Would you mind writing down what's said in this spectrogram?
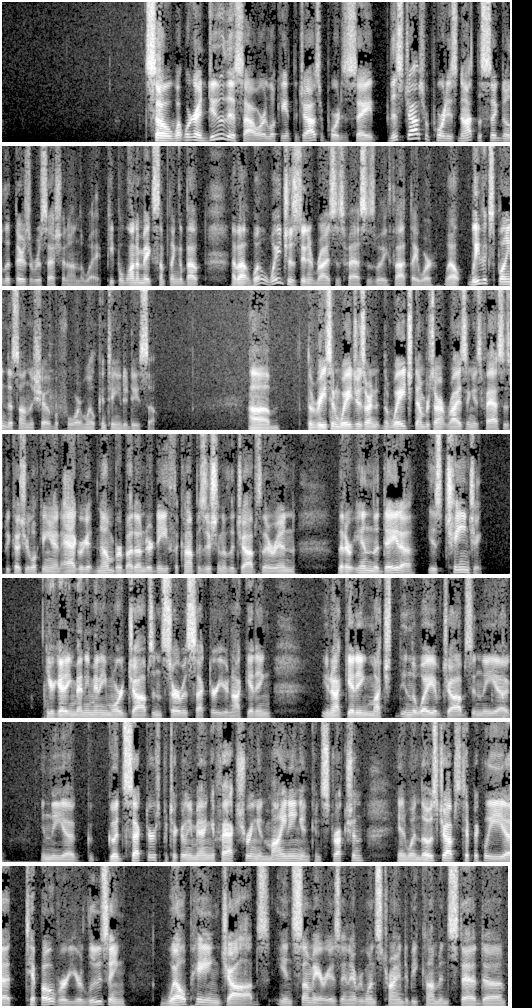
So what we're going to do this hour, looking at the jobs report, is say this jobs report is not the signal that there's a recession on the way. People want to make something about about well, wages didn't rise as fast as we thought they were. Well, we've explained this on the show before, and we'll continue to do so. Um, the reason wages are the wage numbers aren't rising as fast is because you're looking at an aggregate number, but underneath the composition of the jobs that are in that are in the data is changing. You're getting many, many more jobs in the service sector. You're not getting you're not getting much in the way of jobs in the uh, in the uh, g- sectors, particularly manufacturing and mining and construction. And when those jobs typically uh, tip over, you're losing well paying jobs in some areas, and everyone's trying to become instead uh,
